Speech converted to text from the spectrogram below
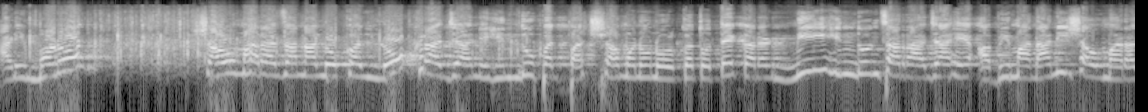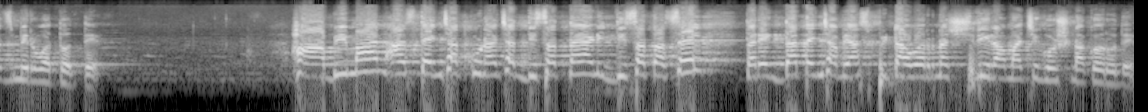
आणि म्हणून शाहू महाराजांना लोक लोकराजा आणि हिंदू पद पातशाह म्हणून ओळखत होते कारण मी हिंदूंचा राजा हे अभिमानाने शाहू महाराज मिरवत होते. हा अभिमान आज त्यांच्यात कुणाच्यात दिसत नाही आणि दिसत असेल तर एकदा त्यांच्या व्यासपीठावरनं श्रीरामाची घोषणा करू दे.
